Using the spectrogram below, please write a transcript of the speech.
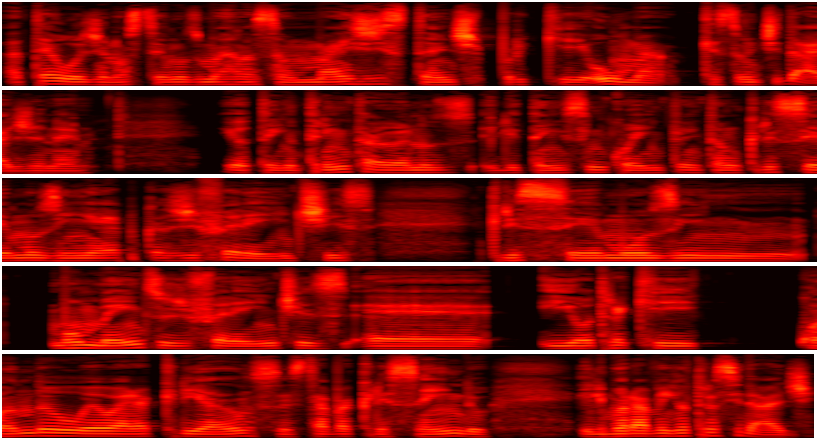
até hoje nós temos uma relação mais distante, porque, uma, questão de idade, né? Eu tenho 30 anos, ele tem 50, então crescemos em épocas diferentes, crescemos em momentos diferentes. É, e outra que, quando eu era criança, estava crescendo, ele morava em outra cidade.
